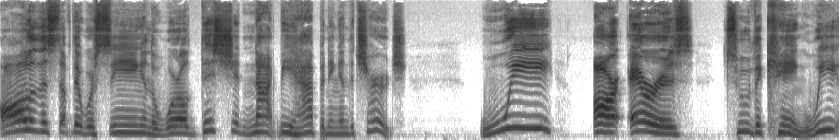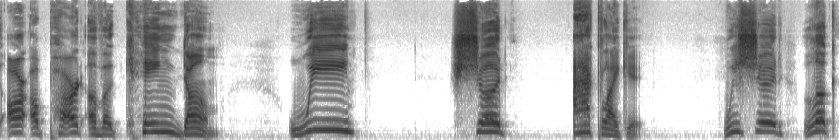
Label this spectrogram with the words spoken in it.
all of the stuff that we're seeing in the world, this should not be happening in the church. We are heirs to the king, we are a part of a kingdom. We should act like it. We should look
